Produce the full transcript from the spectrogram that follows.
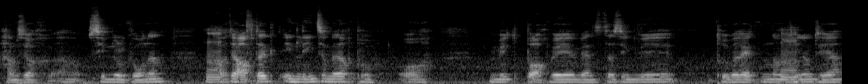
Haben sie auch äh, 7-0 gewonnen. Mhm. Aber der Auftakt in Linz haben wir gedacht, puh, oh, mit Bauchweh werden sie das irgendwie drüber retten und Mhm. hin und her.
